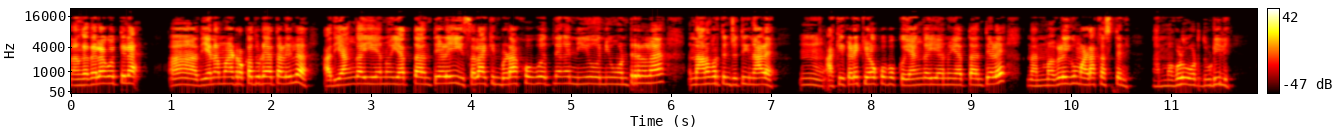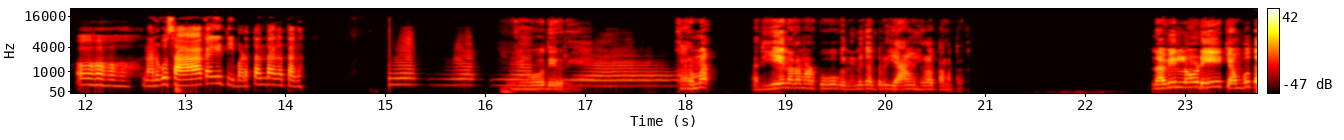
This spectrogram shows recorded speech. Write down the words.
ನಂಗೆ ಅದೆಲ್ಲ ಗೊತ್ತಿಲ್ಲ. ಆ ಅದೇನ ಮಾಡಿ ರೊಕ್ಕ ದುಡಿಯಾತಾಳಿಲ್ಲ? ಅದು ಹೆಂಗ ಏನು ಎತ್ತ ಅಂತೇಳಿ ಈ ಸಲ ಆಕಿನ ಬಿಡಕ್ ಹೋಗೋತ್ನಾಗ ನೀವು ನೀವು ಹೊಂಟಿರಲ್ಲ ನಾನು ಬರ್ತೀನಿ ಜೊತೆಗೆ ನಾಳೆ. ಹ್ಮ್ ಆಕಿ ಕಡೆ ಕೇಳ್ಕೊಬೇಕು ಹೆಂಗ ಏನು ಎತ್ತ ಅಂತೇಳಿ ನನ್ನ ಮಗಳಿಗೂ ಮಾಡಕ್ ಹಸ್ತೇನೆ ನನ್ನ ಮಗಳು ಒಟ್ಟು ದುಡಿಲಿ. ಓಹೋ ನನಗೂ ಸಾಕಾಗೈತಿ ಬಡತಂದಾಗತ್ತಾಗ ಕರ್ಮ. ಅದ್ ಏನಾರ ಮಾಡ್ಕೊ ಹೋಗು, ನಿನಗಂತೂ ಯಾವ ಹೇಳ್ತಾನಂತ ನವಿಲ್ ನೋಡಿ ಕೆಂಬುತ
